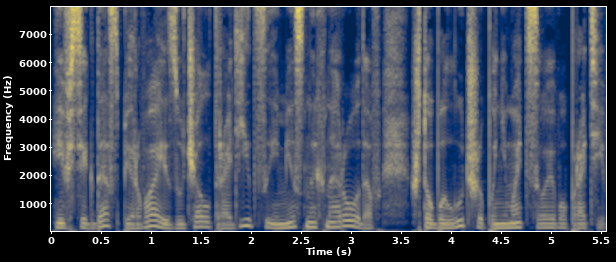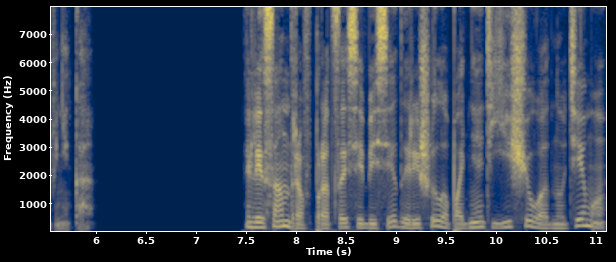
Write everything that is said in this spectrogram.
и всегда сперва изучал традиции местных народов, чтобы лучше понимать своего противника. Лиссандра в процессе беседы решила поднять еще одну тему,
